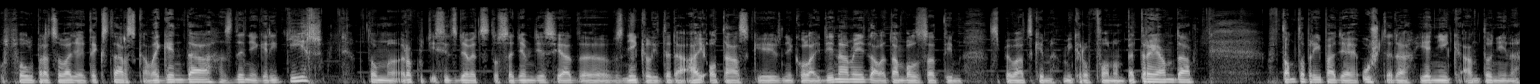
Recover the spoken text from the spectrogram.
spolupracovať aj textárska legenda Zdeněk Rytíř. V tom roku 1970 e, vznikli teda aj otázky, vznikol aj dynamit, ale tam bol za tým speváckým mikrofónom Petr Janda. V tomto prípade už teda jeník Antonín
